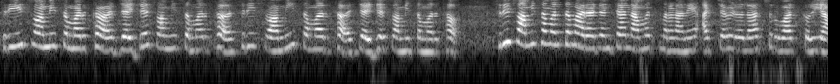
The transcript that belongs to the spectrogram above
श्री स्वामी समर्थ जय जय स्वामी समर्थ श्री स्वामी समर्थ जय जय स्वामी समर्थ. श्री स्वामी समर्थ महाराजांच्या नामस्मरणाने आजच्या व्हिडिओला सुरुवात करूया.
